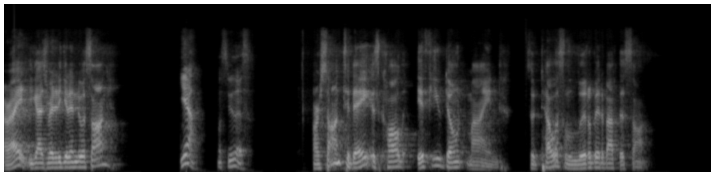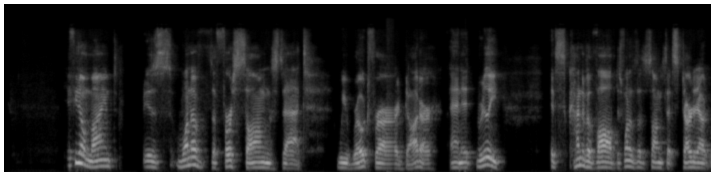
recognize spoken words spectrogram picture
right, you guys ready to get into a song? Yeah, let's do this. Our song today is called If You Don't Mind. So tell us a little bit about this song. If You Don't Mind is one of the first songs that we wrote for our daughter. And it really, it's kind of evolved. It's one of the songs that started out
